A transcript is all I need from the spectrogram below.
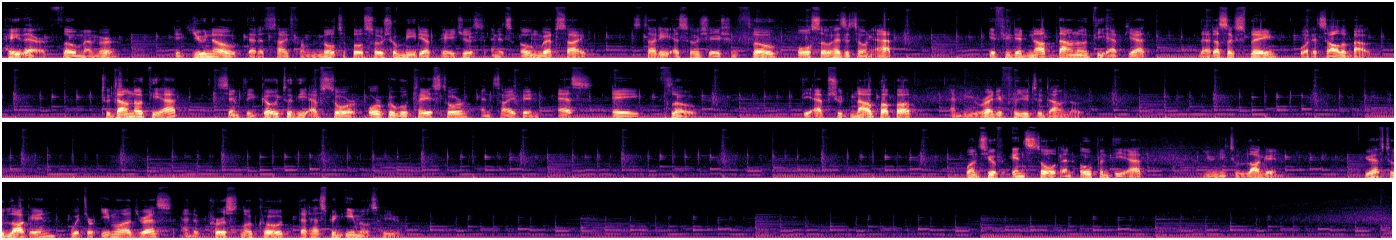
Hey there, Flow member! Did you know that aside from multiple social media pages and its own website, Study Association Flow also has its own app? If you did not download the app yet, let us explain what it's all about. To download the app, simply go to the App Store or Google Play Store and type in SA Flow. The app should now pop up and be ready for you to download. Once you've installed and opened the app, you need to log in. You have to log in with your email address and a personal code that has been emailed to you.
